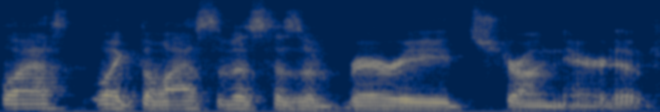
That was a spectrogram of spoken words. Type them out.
last like The Last of Us has a very strong narrative.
